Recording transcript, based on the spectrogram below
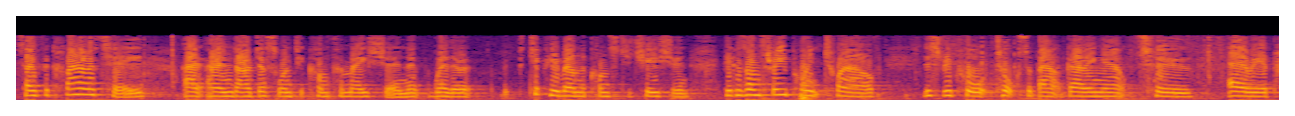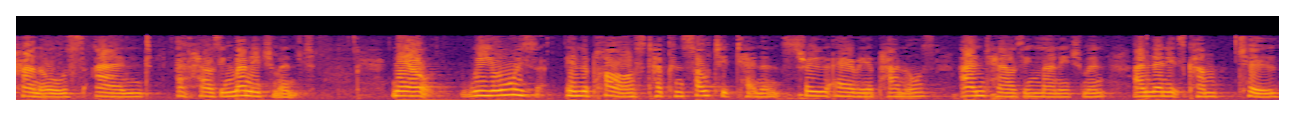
So for clarity, uh, and I just wanted confirmation whether, particularly around the Constitution, because on 3.12, this report talks about going out to area panels and uh, housing management. Now, we always, in the past, have consulted tenants through area panels and housing management, and then it's come to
